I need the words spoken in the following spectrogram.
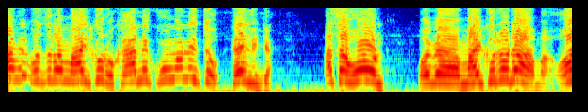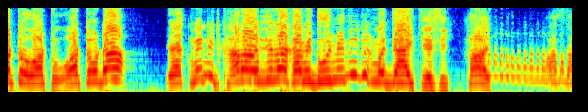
আমি বুঝলাম মাইকোরো কানে কমনি তো হেই লিগা। আচ্ছা হন ওই মাইকোরোটা অটো অটো অটোটা এক মিনিট খারাপ দিয়ে রাখ আমি দুই মিনিটের মধ্যে আইতেছি হাই। আচ্ছা।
